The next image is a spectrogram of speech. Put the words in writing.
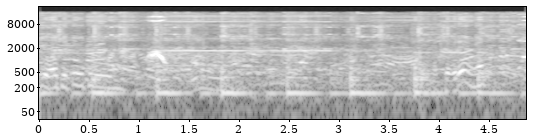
你玩这丢丢？舍得吗？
